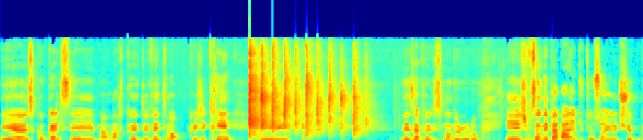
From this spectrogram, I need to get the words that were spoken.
Et euh, c'est ma marque de vêtements que j'ai créée. Et les applaudissements de Lolo. Et je vous en ai pas parlé du tout sur YouTube,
